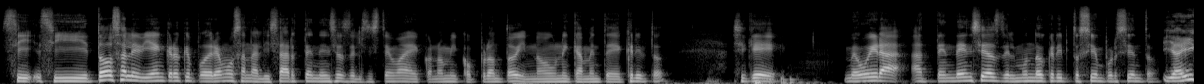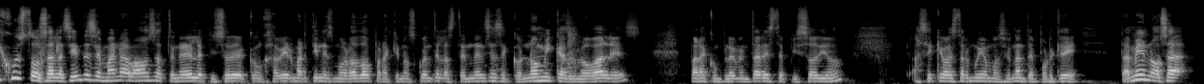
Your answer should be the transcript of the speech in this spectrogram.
si, si todo sale bien, creo que podríamos analizar tendencias del sistema económico pronto y no únicamente de cripto. Así que me voy a ir a, tendencias del mundo cripto 100%. Y ahí justo, o sea, la siguiente semana vamos a tener el episodio con Javier Martínez Morado para que nos cuente las tendencias económicas globales para complementar este episodio. Así que va a estar muy emocionante porque también, o sea,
